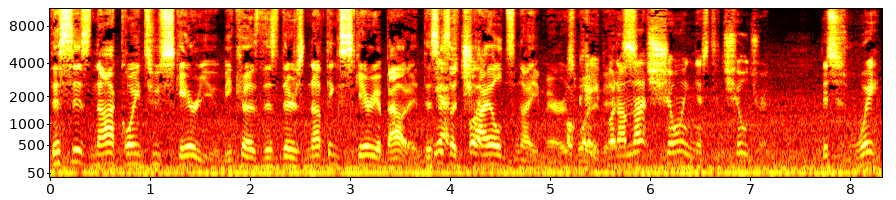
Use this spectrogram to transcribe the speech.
this is not going to scare you because this, there's nothing scary about it. This Yes, is a but- child's nightmare, is what Okay, it is. but I'm not showing this to children. This is way.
